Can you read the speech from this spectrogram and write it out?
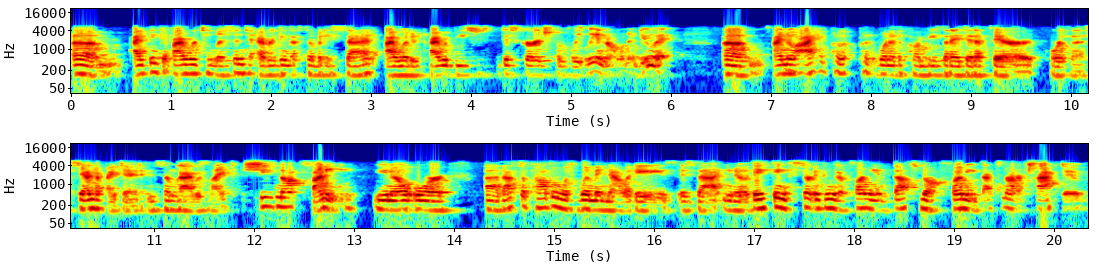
Um, I think if I were to listen to everything that somebody said, I would I would be discouraged completely and not want to do it. Um, I know I had put, put one of the comedies that I did up there, or the stand up I did, and some guy was like, "She's not funny," you know, or uh, that's the problem with women nowadays is that you know they think certain things are funny, and that's not funny. That's not attractive.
